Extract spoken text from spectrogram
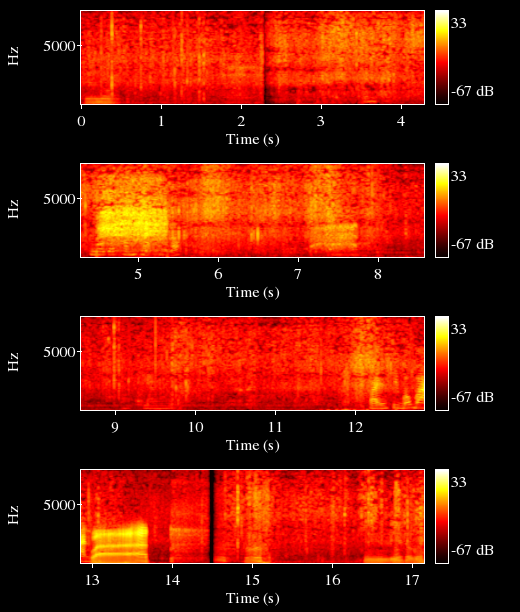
เล็กน้อยเนี่ยจะทำหักแล้วไปสิบ่บานกวาดอืมนี่เลี้ยงตัวเลย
